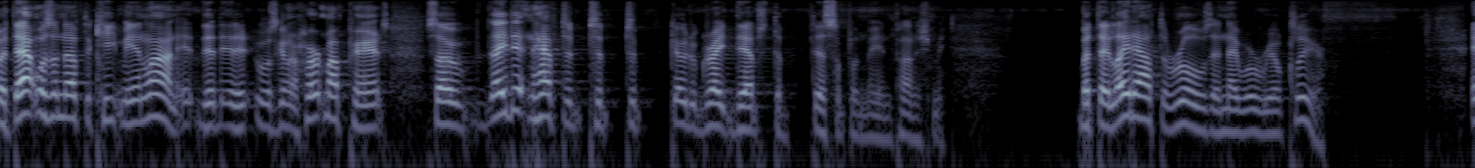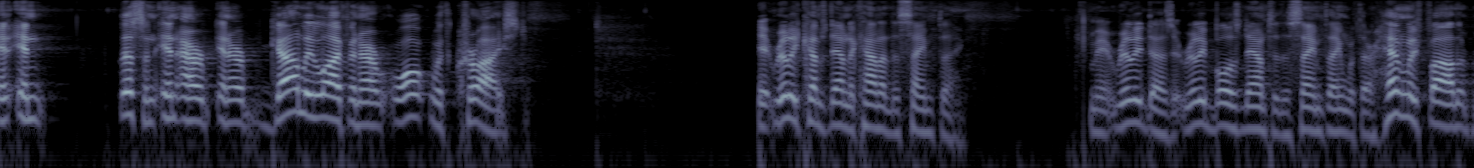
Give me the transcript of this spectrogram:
But that was enough to keep me in line. It, it, it was going to hurt my parents, so they didn't have to, to, to go to great depths to discipline me and punish me. But they laid out the rules, and they were real clear. And, and listen, in our, in our godly life, in our walk with Christ, it really comes down to kind of the same thing. I mean, it really does. It really boils down to the same thing with our Heavenly Father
